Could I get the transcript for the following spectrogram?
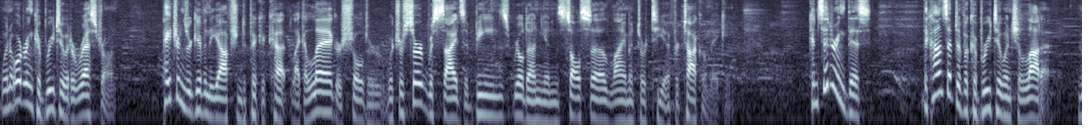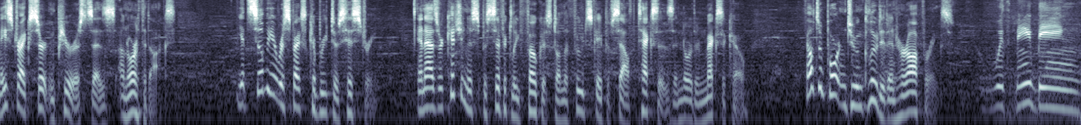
when ordering cabrito at a restaurant, Patrons are given the option to pick a cut like a leg or shoulder, which are served with sides of beans, grilled onions, salsa, lime, and tortilla for taco making. Considering this, the concept of a cabrito enchilada may strike certain purists as unorthodox. Yet Sylvia respects cabrito's history, and as her kitchen is specifically focused on the foodscape of South Texas and northern Mexico, felt important to include it in her offerings. With me being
